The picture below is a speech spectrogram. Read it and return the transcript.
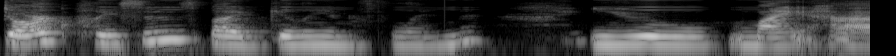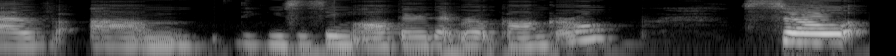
Dark Places by Gillian Flynn. you might have um, used the same author that wrote Gone Girl. So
